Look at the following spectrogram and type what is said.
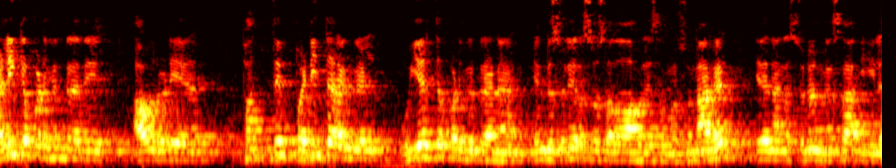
அழிக்கப்படுகின்றது அவருடைய பத்து படித்தரங்கள் உயர்த்தப்படுகின்றன என்று சொல்லி ரசூல் சல்லாஹ் அலிஸ்லாம் சொன்னார்கள். இதை நாங்கள் சுனன் நசாயில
